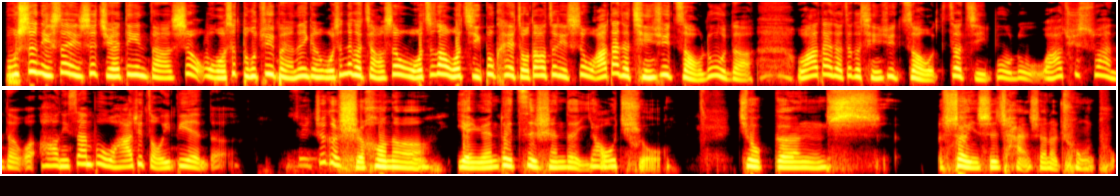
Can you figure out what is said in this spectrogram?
不是你摄影师决定的，是我是读剧本的那个人，我是那个角色，我知道我几步可以走到这里，是我要带着情绪走路的，我要带着这个情绪走这几步路，我要去算的。我好，你三步，我还要去走一遍的。所以这个时候呢，演员对自身的要求就跟是。摄影师产生了冲突，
